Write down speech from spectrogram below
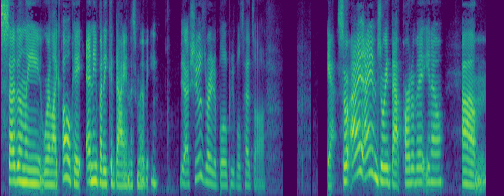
suddenly were like, oh, okay, anybody could die in this movie. Yeah, she was ready to blow people's heads off. Yeah. So I, I enjoyed that part of it, you know. Um,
